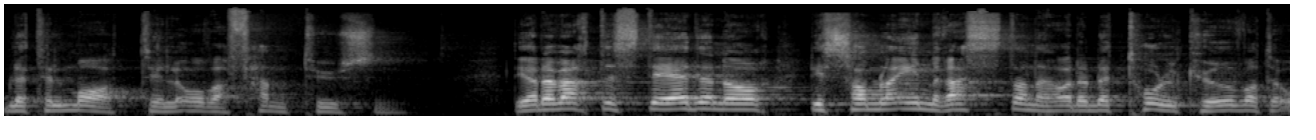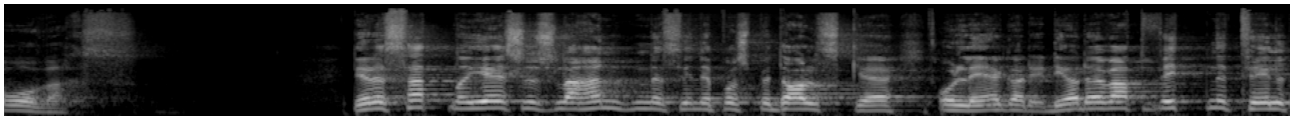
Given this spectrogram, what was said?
ble til mat til over 5000. De hadde vært til stede når de samla inn restene, og det ble tolv kurver til overs. De hadde sett når Jesus la hendene sine på spedalske og lega dem. De hadde vært vitne til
